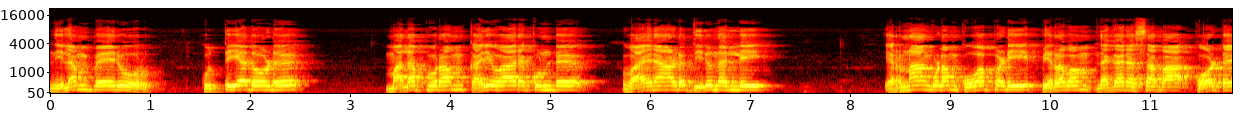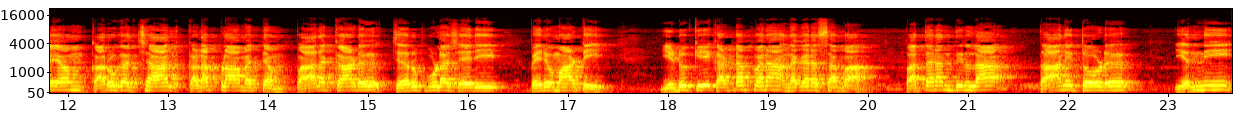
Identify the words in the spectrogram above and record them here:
നിലമ്പേരൂർ കുത്തിയതോട് മലപ്പുറം കരിവാരക്കുണ്ട് വയനാട് തിരുനെല്ലി എറണാകുളം കൂവപ്പടി പിറവം നഗരസഭ കോട്ടയം കറുകച്ചാൽ കടപ്ലാമറ്റം പാലക്കാട് ചെറുപ്പുളശ്ശേരി പെരുമാട്ടി ഇടുക്കി കട്ടപ്പന നഗരസഭ പത്തനംതിട്ട താനിത്തോട് എന്നീ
